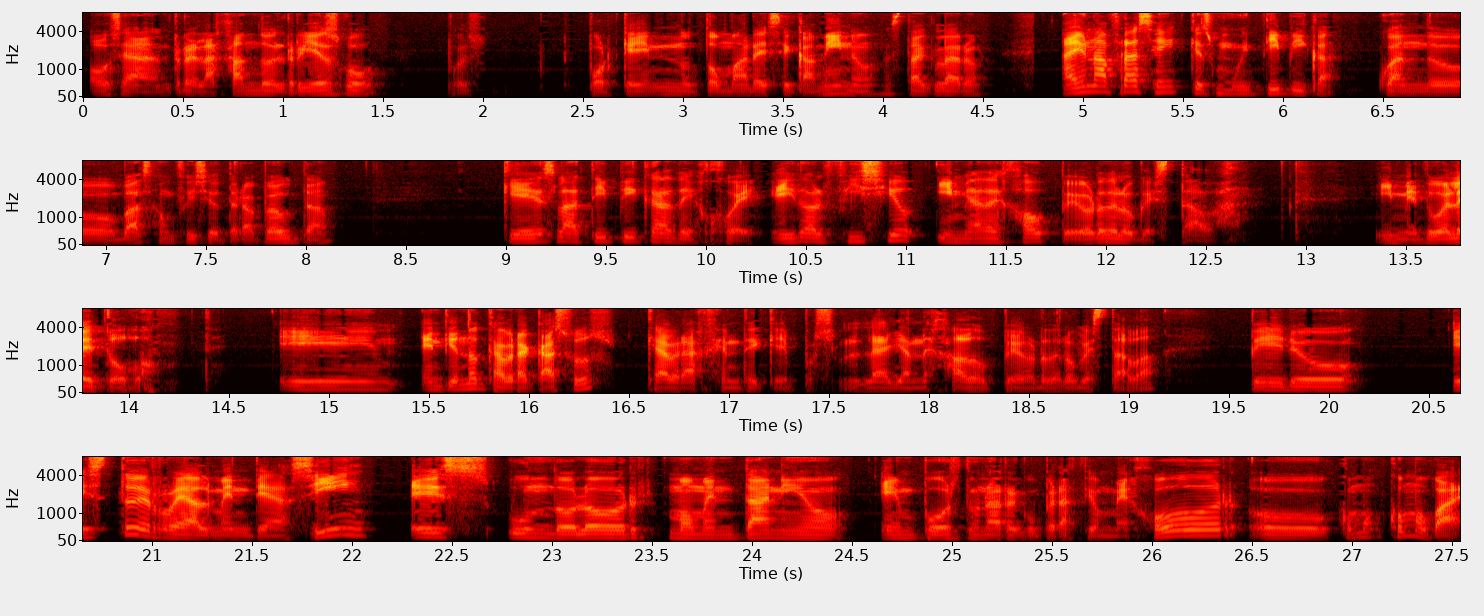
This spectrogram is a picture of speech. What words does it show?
o sea, relajando el riesgo, pues ¿por qué no tomar ese camino? Está claro. Hay una frase que es muy típica cuando vas a un fisioterapeuta, que es la típica de, joder, he ido al fisio y me ha dejado peor de lo que estaba. Y me duele todo. Eh, entiendo que habrá casos, que habrá gente que pues, le hayan dejado peor de lo que estaba, pero ¿Esto es realmente así? ¿Es un dolor momentáneo en pos de una recuperación mejor? ¿O cómo, cómo va?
